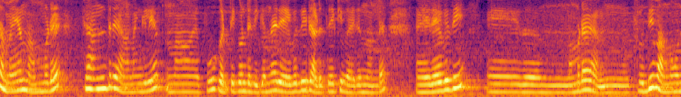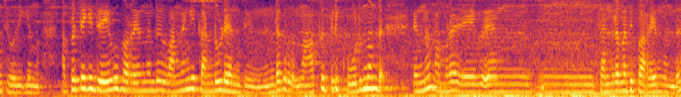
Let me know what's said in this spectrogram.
സമയം നമ്മുടെ ചന്ദ്രയാണെങ്കിൽ പൂ കെട്ടിക്കൊണ്ടിരിക്കുന്ന രേവതിയുടെ അടുത്തേക്ക് വരുന്നുണ്ട്. രേവതി ഇത് നമ്മുടെ ശ്രുതി എന്ന് ചോദിക്കുന്നു. അപ്പോഴത്തേക്ക് ദേവ് പറയുന്നുണ്ട് വന്നെങ്കിൽ കണ്ടൂടെ എന്ന് ചോദിക്കുന്നു. നിന്റെ നാക്ക് ഇത്തിരി കൂടുന്നുണ്ട് എന്ന് നമ്മുടെ രേവ ചന്ദ്രമതി പറയുന്നുണ്ട്.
